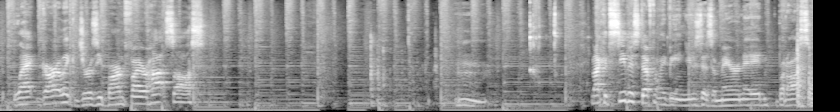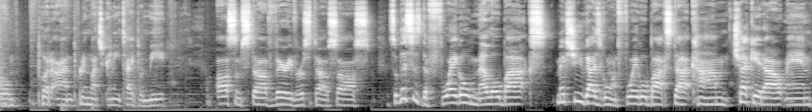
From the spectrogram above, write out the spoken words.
The black garlic Jersey Barnfire hot sauce. Mmm. And I could see this definitely being used as a marinade, but also put on pretty much any type of meat. Awesome stuff, very versatile sauce. So this is the Fuego Mellow box. Make sure you guys go on fuegobox.com. Check it out, man.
